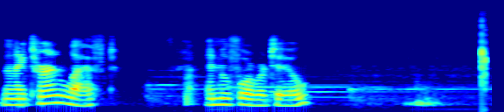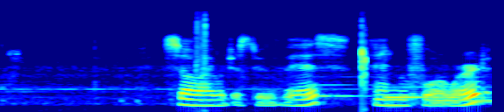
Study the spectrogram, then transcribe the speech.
then I turn left and move forward two. So I would just do this and move forward.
